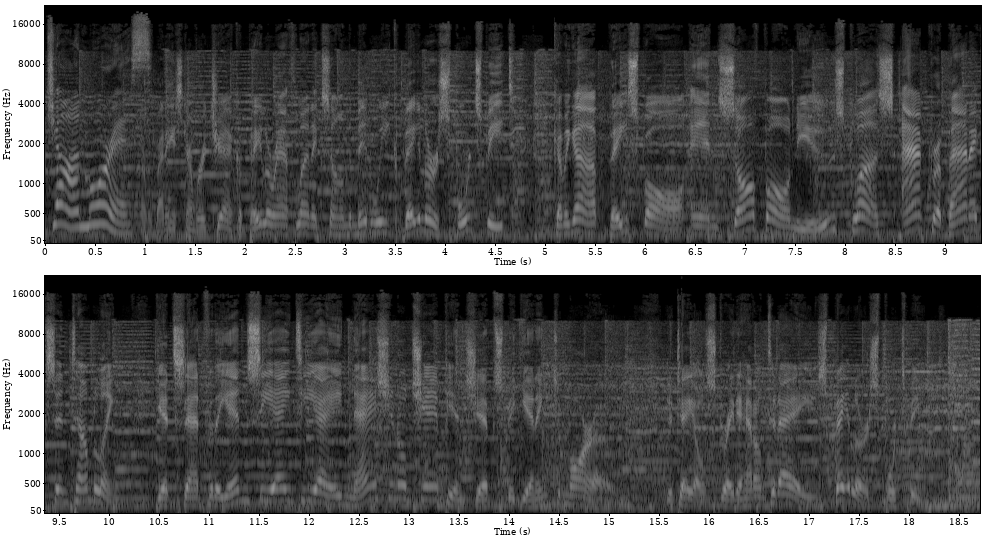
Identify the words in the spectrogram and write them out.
John Morris. Everybody, it's number check of Baylor Athletics on the midweek Baylor Sports Beat. Coming up, baseball and softball news, plus acrobatics and tumbling. Get set for the NCATA National Championships beginning tomorrow. Details straight ahead on today's Baylor Sports Beat.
